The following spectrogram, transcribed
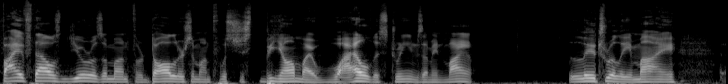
five thousand euros a month or dollars a month was just beyond my wildest dreams. I mean, my literally my uh,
